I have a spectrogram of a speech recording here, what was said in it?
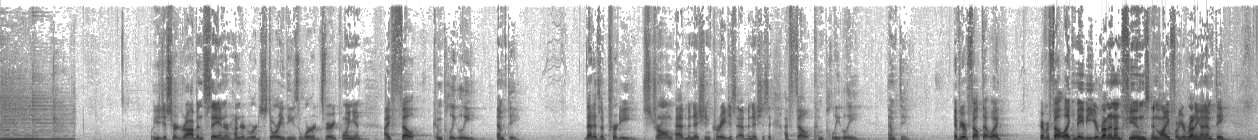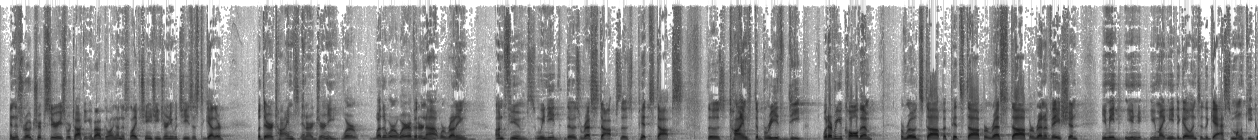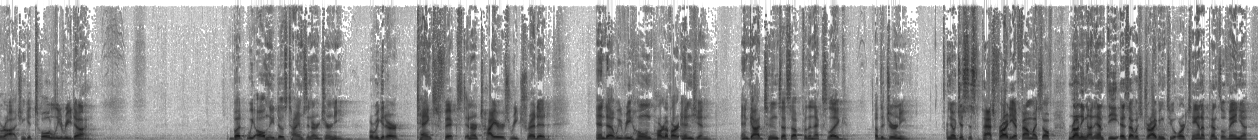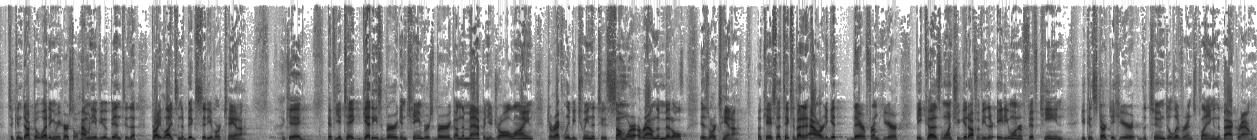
Well, you just heard Robin say in her 100 word story these words, very poignant. I felt completely empty. That is a pretty strong admonition, courageous admonition. Say, I felt completely empty. Have you ever felt that way? Have you ever felt like maybe you're running on fumes in life or you're running on empty? In this road trip series, we're talking about going on this life changing journey with Jesus together. But there are times in our journey where, whether we're aware of it or not, we're running on fumes. We need those rest stops, those pit stops, those times to breathe deep, whatever you call them a road stop, a pit stop, a rest stop, a renovation. You, need, you, you might need to go into the gas monkey garage and get totally redone. But we all need those times in our journey where we get our tanks fixed and our tires retreaded and uh, we rehone part of our engine and God tunes us up for the next leg of the journey. You know, just this past Friday, I found myself running on empty as I was driving to Orrtanna, Pennsylvania to conduct a wedding rehearsal. How many of you have been to the bright lights in the big city of Orrtanna? Okay? If you take Gettysburg and Chambersburg on the map and you draw a line directly between the two, somewhere around the middle is Orrtanna. Okay, so it takes about an hour to get there from here because once you get off of either 81 or 15, you can start to hear the tune Deliverance playing in the background.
